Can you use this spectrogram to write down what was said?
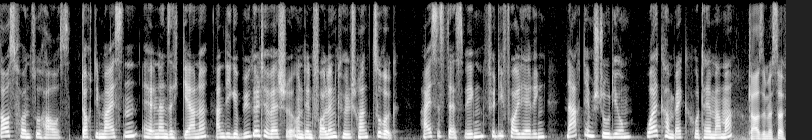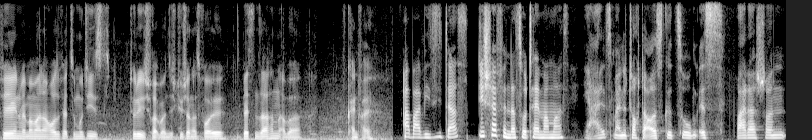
raus von zu Haus. Doch die meisten erinnern sich gerne an die gebügelte Wäsche und den vollen Kühlschrank zurück heißt es deswegen für die Volljährigen nach dem Studium Welcome back Hotel Mama? Klar, Semesterferien, wenn man mal nach Hause fährt zu Mutti, ist, natürlich freut man sich, Kühlschrank ist voll, die besten Sachen, aber auf keinen Fall. Aber wie sieht das die Chefin des Hotelmamas? Ja, als meine Tochter ausgezogen ist, war das schon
